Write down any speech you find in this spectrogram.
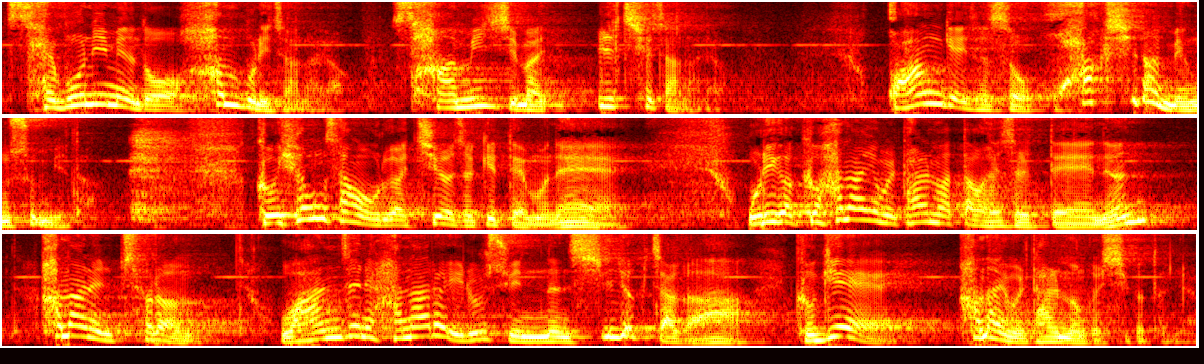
세 분임에도 한 분이잖아요. 삼이지만 일체잖아요. 관계에 있어서 확실한 명수입니다. 그 형상을 우리가 지어졌기 때문에 우리가 그 하나님을 닮았다고 했을 때는 하나님처럼 완전히 하나를 이룰 수 있는 실력자가 그게 하나님을 닮은 것이거든요.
